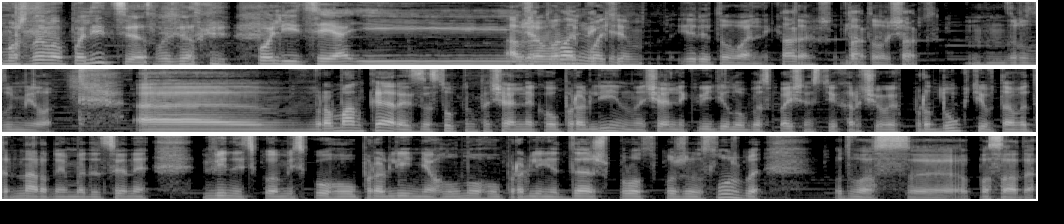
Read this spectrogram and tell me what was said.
можливо, поліція спочатку, поліція, і а вже вони потім і рятувальники. Так, Так, для так, того, щоб так. Зрозуміло. Е, Роман Керес, заступник начальника управління, начальник відділу безпечності харчових продуктів та ветеринарної медицини Вінницького міського управління головного управління Держпродспоживслужби. От у вас е, посада.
